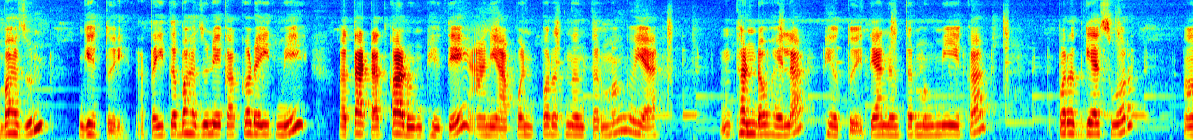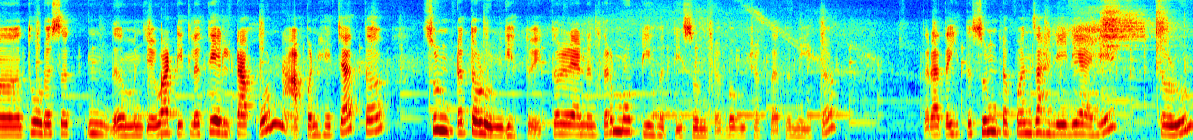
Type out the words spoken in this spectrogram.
भाजून घेतोय. आता इथं भाजून एका कढईत मी ताटात काढून ठेवते आणि आपण परत नंतर मग या थंड व्हायला ठेवतोय. त्यानंतर मग मी एका परत गॅसवर थोडंसं म्हणजे वाटीतलं तेल टाकून आपण ह्याच्यात सुंट तळून घेतोय. तळल्यानंतर मोठी होती सुंट बघू शकता तुम्ही इथं. तर आता इथं सुंट पण झालेली आहे तळून.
